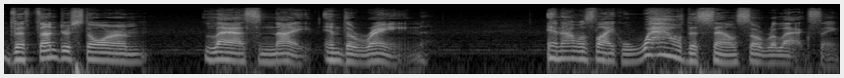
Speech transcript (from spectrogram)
the thunderstorm last night in the rain. And I was like, wow, this sounds so relaxing.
